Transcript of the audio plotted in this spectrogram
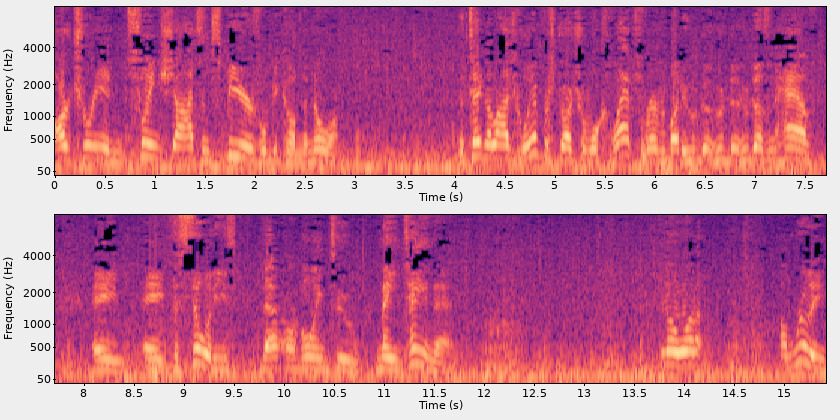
archery and slingshots and spears will become the norm. The technological infrastructure will collapse for everybody who, who, who doesn't have a, a facilities that are going to maintain that you know what? I'm really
